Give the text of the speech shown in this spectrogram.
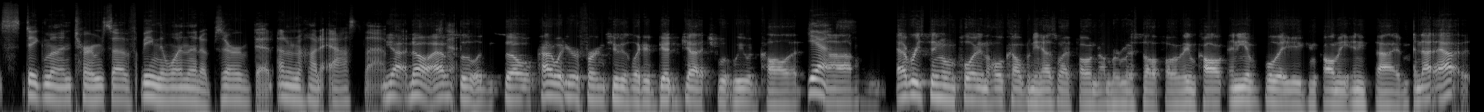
stigma stigma in terms of being the one that observed it. I don't know how to ask that. Yeah, no, absolutely. So, kind of what you're referring to is like a good catch, what we would call it. Yes. Um, every single employee in the whole company has my phone number, my cell phone. You can call any employee, you can call me anytime. And that happens.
